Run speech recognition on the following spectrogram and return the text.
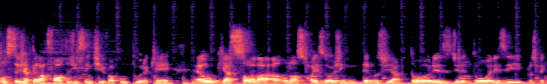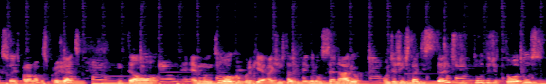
ou seja pela falta de incentivo à cultura, que é o que assola o nosso país hoje em termos de atores, diretores e prospecções para novos projetos. Então, é muito louco, porque a gente está vivendo num cenário onde a gente está distante de tudo e de todos,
